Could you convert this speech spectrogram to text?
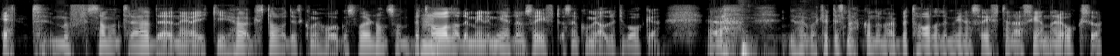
ett MUF-sammanträde när jag gick i högstadiet, kommer jag ihåg, och så var det någon som betalade min medlemsavgift och sen kom jag aldrig tillbaka. Eh, Det har varit lite snack om de här betalade medlemsavgifterna senare också,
